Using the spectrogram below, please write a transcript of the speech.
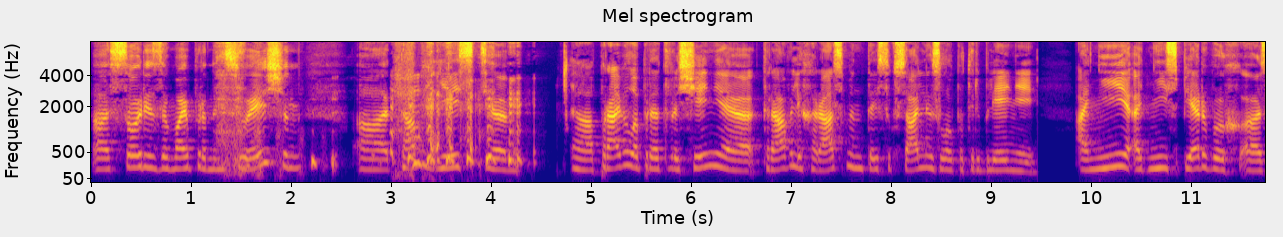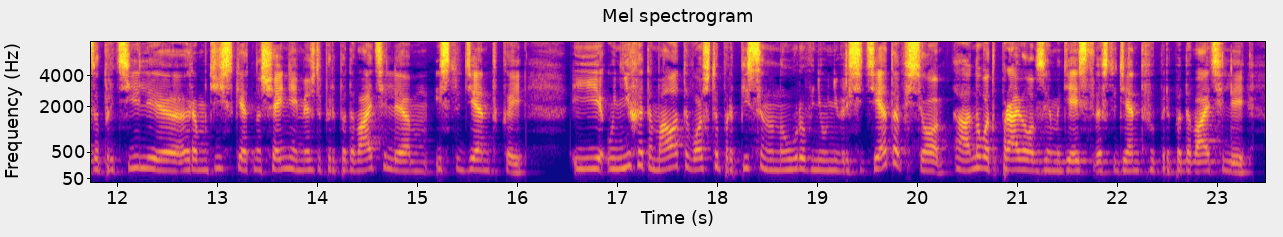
uh, sorry за my pronunciation. Там есть uh, правила предотвращения травли, харасмента и сексуальных злоупотреблений они одни из первых э, запретили романтические отношения между преподавателем и студенткой. И у них это мало того, что прописано на уровне университета все, а, ну вот правила взаимодействия студентов и преподавателей –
